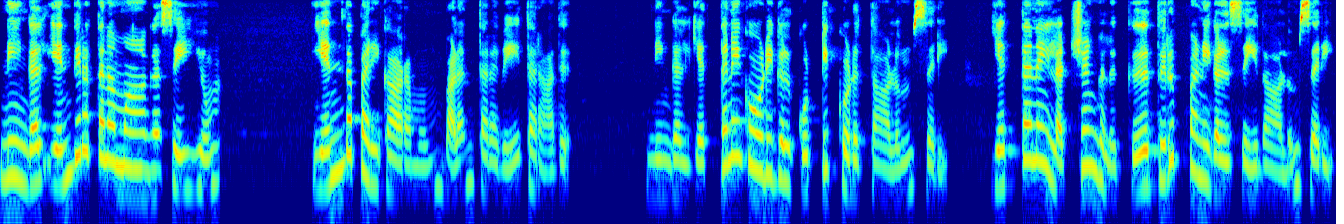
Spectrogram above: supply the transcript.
நீங்கள் எந்திரத்தனமாக செய்யும் எந்த பரிகாரமும் பலன் தரவே தராது. நீங்கள் எத்தனை கோடிகள் கொட்டி கொடுத்தாலும் சரி எத்தனை லட்சங்களுக்கு திருப்பணிகள் செய்தாலும் சரி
